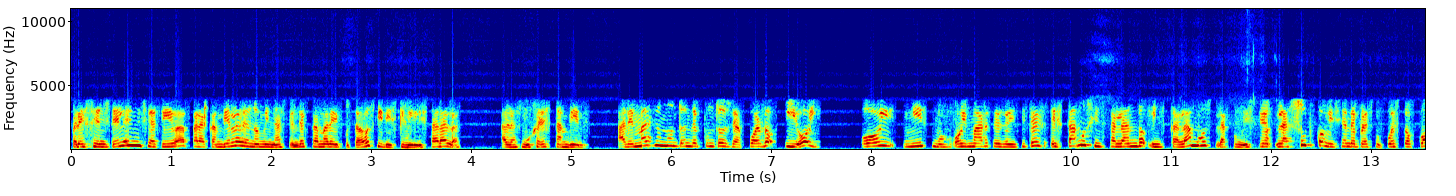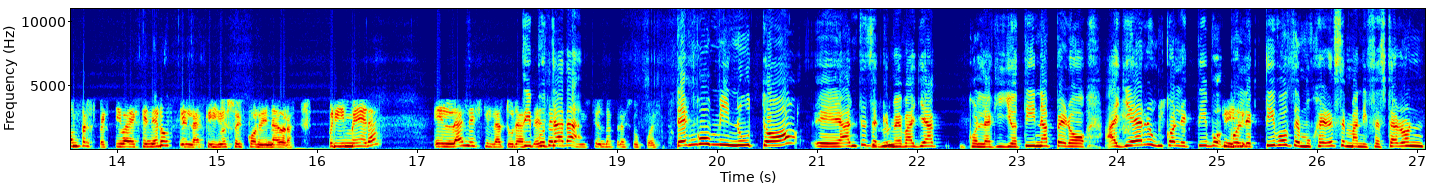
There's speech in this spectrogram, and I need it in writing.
Presenté la iniciativa para cambiar la denominación de Cámara de Diputados y visibilizar a las, a las mujeres también. Además de un montón de puntos de acuerdo y hoy, hoy mismo, hoy martes 23, estamos instalando, instalamos la comisión, la subcomisión de presupuesto con perspectiva de género en la que yo soy coordinadora. Primera en las legislaturas Diputada, la Comisión de Presupuesto. Tengo un minuto eh, antes de que me vaya con la guillotina, pero ayer un colectivo, colectivos de mujeres se manifestaron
